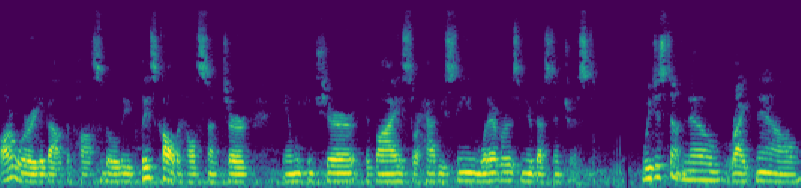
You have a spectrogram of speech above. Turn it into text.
are worried about the possibility, please call the health center and we can share advice or have you seen whatever is in your best interest. We just don't know right now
